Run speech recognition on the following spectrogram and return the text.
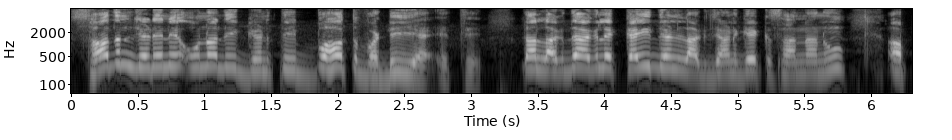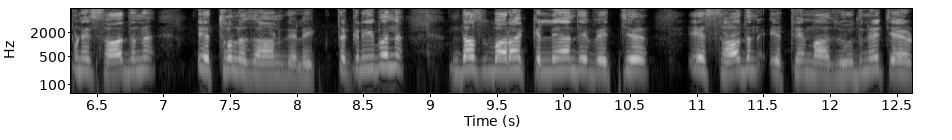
ਸਾਧਨ ਜਿਹੜੇ ਨੇ ਉਹਨਾਂ ਦੀ ਗਿਣਤੀ ਬਹੁਤ ਵੱਡੀ ਹੈ ਇੱਥੇ। ਤਾਂ ਲੱਗਦਾ ਅਗਲੇ ਕਈ ਦਿਨ ਲੱਗ ਜਾਣਗੇ ਕਿਸਾਨਾਂ ਨੂੰ ਆਪਣੇ ਸਾਧਨ ਇੱਥੋਂ ਲਿਜਾਣ ਦੇ ਲਈ। ਤਕਰੀਬਨ 10-12 ਕਿੱਲਿਆਂ ਦੇ ਵਿੱਚ ਇਹ ਸਾਧਨ ਇੱਥੇ ਮੌਜੂਦ ਨੇ, ਚਾਹੇ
